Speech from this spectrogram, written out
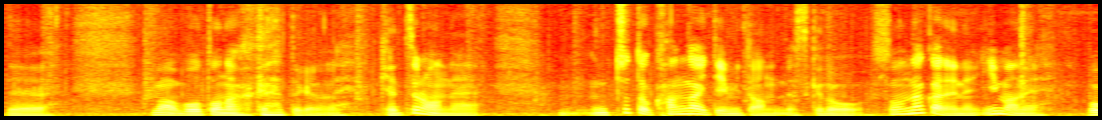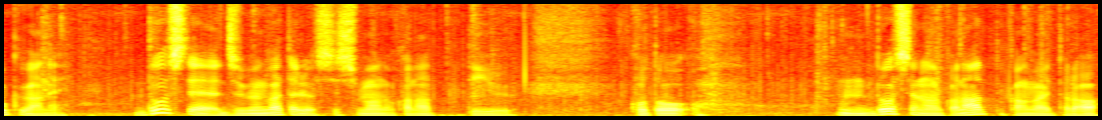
でまあ冒頭長くなったけどね。結論ねちょっと考えてみたんですけどその中でね今ね僕がねどうして自分語りをしてしまうのかなっていうこと、うん、どうしてなのかなって考えたら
